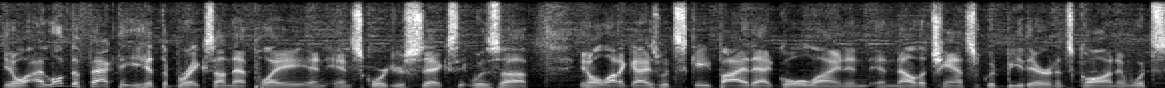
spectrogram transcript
you know, I love the fact that you hit the brakes on that play and, and scored your six. It was, uh, you know, a lot of guys would skate by that goal line, and, and now the chance would be there and it's gone. And what's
